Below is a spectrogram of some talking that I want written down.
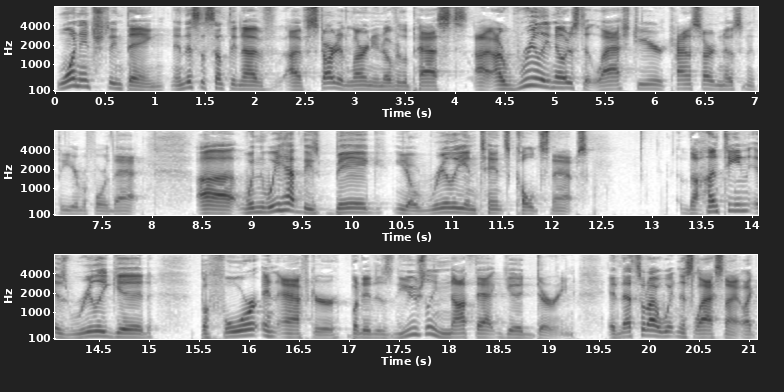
One interesting thing, and this is something I've I've started learning over the past. I, I really noticed it last year. Kind of started noticing it the year before that. Uh, when we have these big, you know, really intense cold snaps, the hunting is really good before and after, but it is usually not that good during. And that's what I witnessed last night. Like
